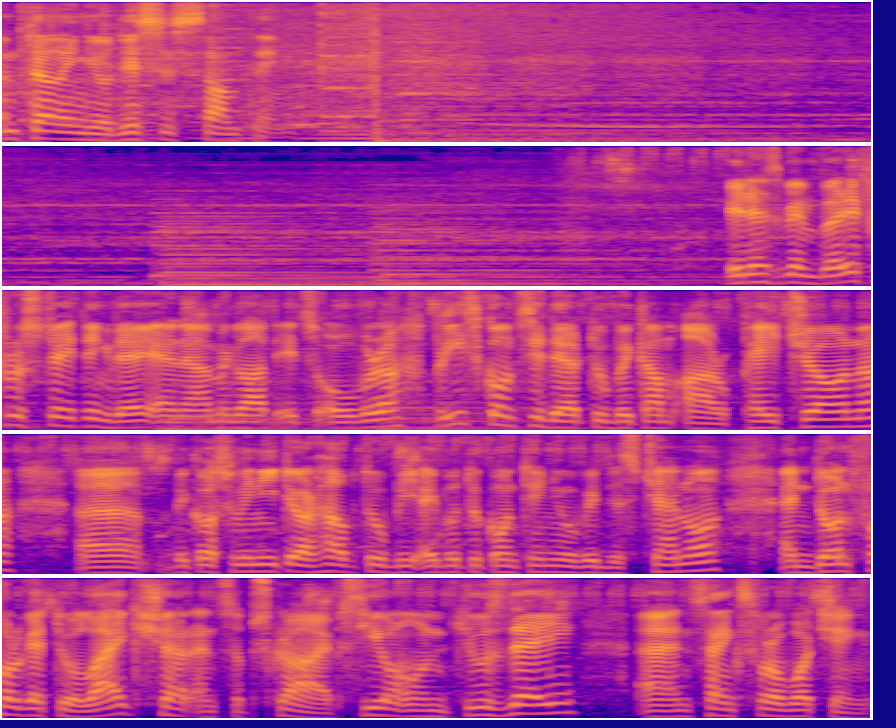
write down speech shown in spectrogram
I'm telling you, this is something. It has been very frustrating day and I'm glad it's over. Please consider to become our patron uh, because we need your help to be able to continue with this channel. And don't forget to like, share and subscribe. See you on Tuesday and thanks for watching.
